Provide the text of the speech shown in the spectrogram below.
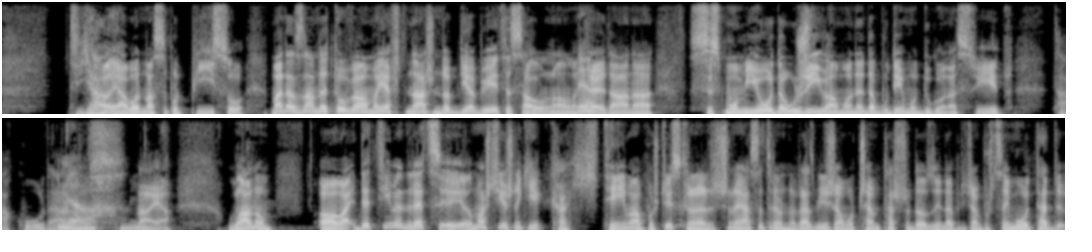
ja, ja bi odmah se potpisao. Mada znam da je to veoma jeftin način dobiti diabetes, ali, ali na Ja. kraju dana svi smo mi ovdje da uživamo, ne da budemo dugo na svijetu. Tako da, Ja, ne, meni. na ja. Uglavnom, Ovaj, da ti men reci, jel imaš ti još neke kakih tema, pošto iskreno rečeno ja sad trenutno razmišljam o čem tačno uzmem da pričam, pošto sam imao tad,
